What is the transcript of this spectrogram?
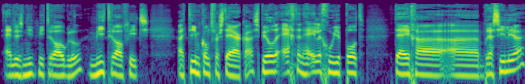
en dus niet Mitroglou, Mitrovic, het team komt versterken. Speelde echt een hele goede pot tegen Brazilië.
